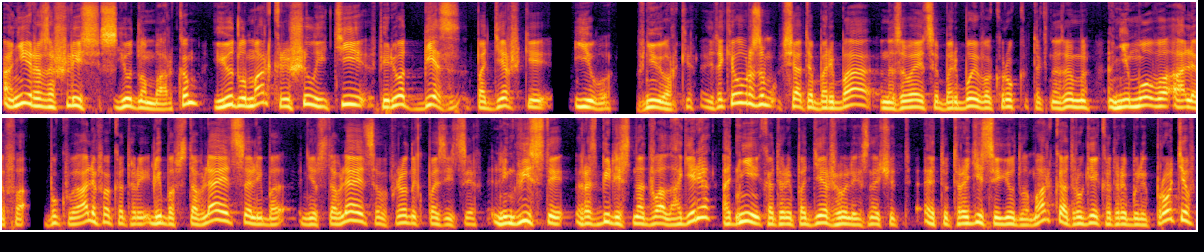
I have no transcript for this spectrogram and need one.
они разошлись с Юдлом Марком. И Юдл Марк решил идти вперед без поддержки Иво в Нью-Йорке. И таким образом вся эта борьба называется борьбой вокруг так называемого немого алифа, буквы алифа, который либо вставляется, либо не вставляется в определенных позициях. Лингвисты разбились на два лагеря. Одни, которые поддерживали, значит, эту традицию Юдла Марка, а другие, которые были против.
